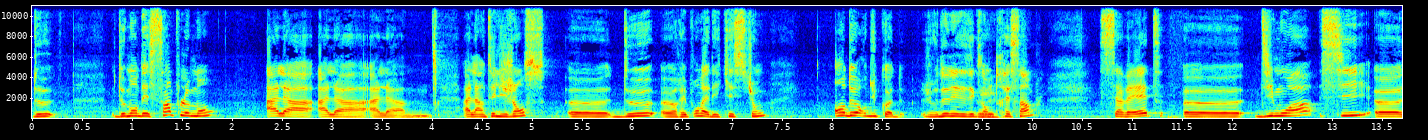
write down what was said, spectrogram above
de demander simplement à la à la à la à l'intelligence euh, de euh, répondre à des questions en dehors du code. Je vais vous donner des exemples très simples. Ça va être euh, dis-moi si euh,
